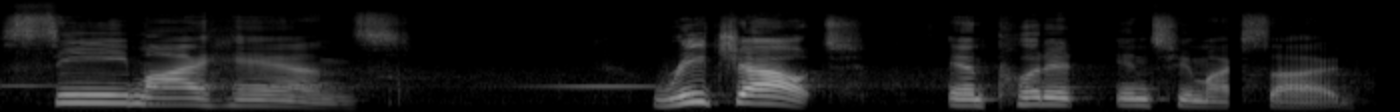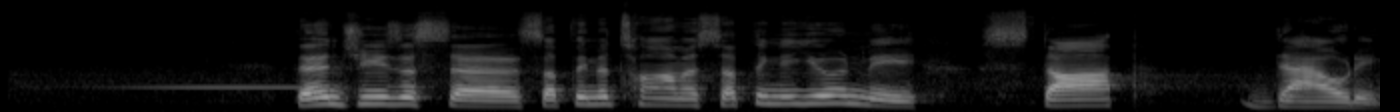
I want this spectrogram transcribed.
See my hands. Reach out and put it into my side. Then Jesus says something to Thomas, something to you and me stop doubting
